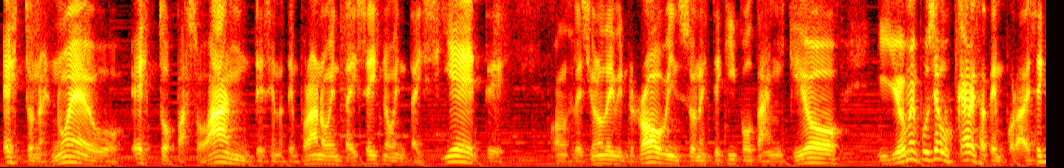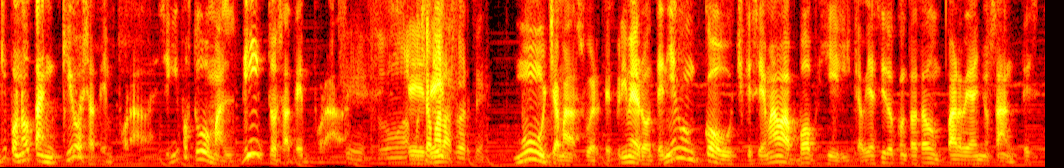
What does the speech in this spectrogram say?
esto no es nuevo, esto pasó antes, en la temporada 96-97, cuando se lesionó David Robinson, este equipo tanqueó. Y yo me puse a buscar esa temporada. Ese equipo no tanqueó esa temporada. Ese equipo estuvo maldito esa temporada. Sí, eh, mucha mala suerte. Mucha mala suerte. Primero, tenían un coach que se llamaba Bob Hill, que había sido contratado un par de años antes,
